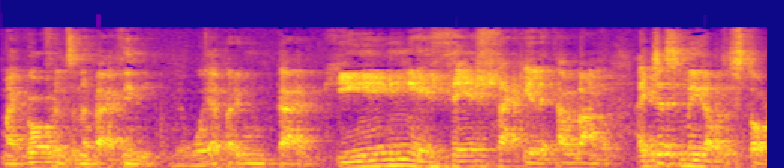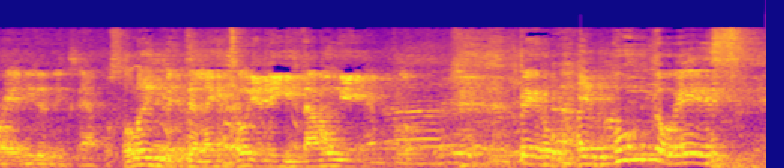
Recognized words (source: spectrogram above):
My girlfriend's in the back thinking, preguntar, ¿quién es esa que le está hablando? I just made up the story, I needed an example. Solo inventé la historia, necesitaba un ejemplo. El punto es,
